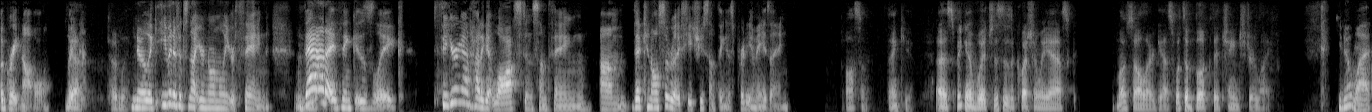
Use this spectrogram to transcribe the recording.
a great novel. Right yeah, now. totally. You know, like even if it's not your normally your thing, mm-hmm. that I think is like figuring out how to get lost in something um, that can also really teach you something is pretty amazing. Awesome. Thank you. Uh, speaking of which, this is a question we ask most all our guests. What's a book that changed your life? You know what?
